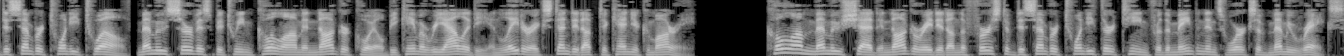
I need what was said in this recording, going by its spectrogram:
December 2012, MEMU service between Kollam and Nagercoil became a reality and later extended up to Kanyakumari. Kollam MEMU shed inaugurated on 1 December 2013 for the maintenance works of MEMU rakes.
